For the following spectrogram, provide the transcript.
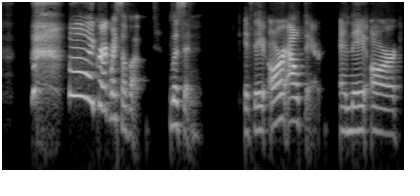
oh, I crack myself up. Listen, if they are out there and they are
